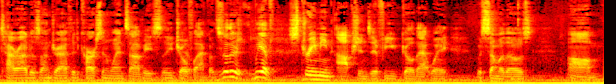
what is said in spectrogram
Tyrod was undrafted. Carson Wentz, obviously, Joe Flacco. So there's we have streaming options if you go that way with some of those. Um,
